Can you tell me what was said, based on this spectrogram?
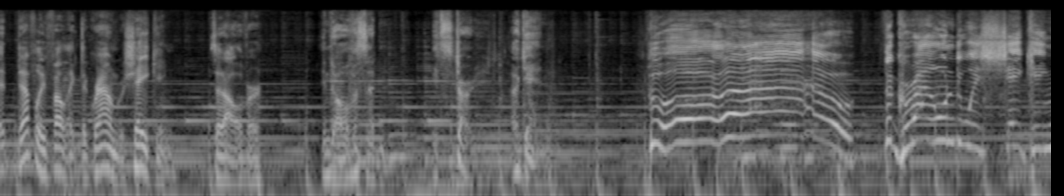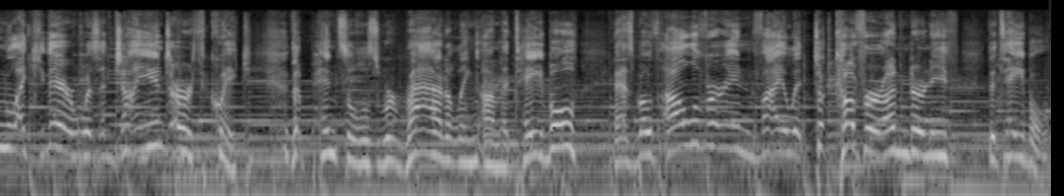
it definitely felt like the ground was shaking, said Oliver. And all of a sudden, it started again. Whoa! The ground was shaking like there was a giant earthquake. The pencils were rattling on the table as both Oliver and Violet took cover underneath the table.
